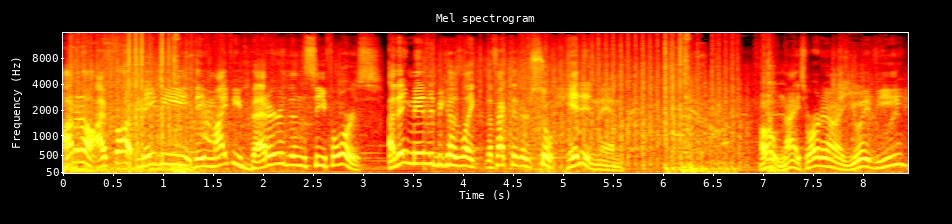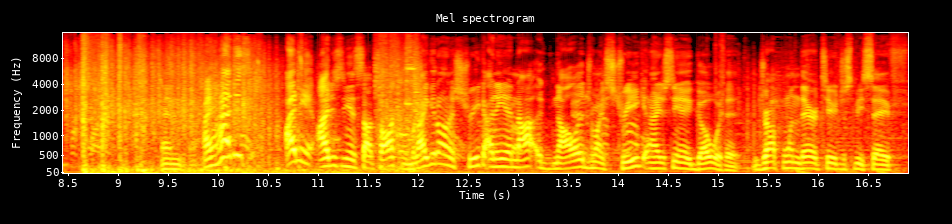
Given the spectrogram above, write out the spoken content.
I don't know. I thought maybe they might be better than the C4s. I think mainly because like the fact that they're so hidden, man. Oh, nice. We're already on a UAV. And I had this, I need, I just need to stop talking. When I get on a streak, I need to not acknowledge my streak and I just need to go with it. Drop one there too, just to be safe.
